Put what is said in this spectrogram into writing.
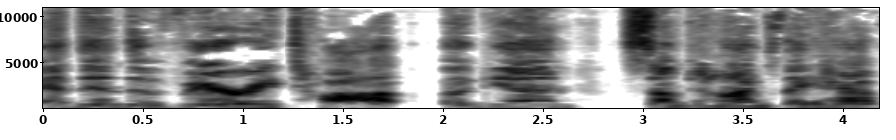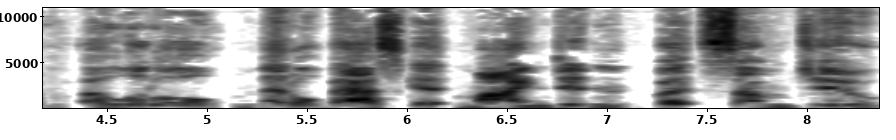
and then the very top, again, sometimes they have a little metal basket. Mine didn't, but some do.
